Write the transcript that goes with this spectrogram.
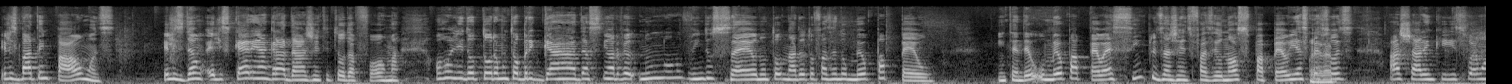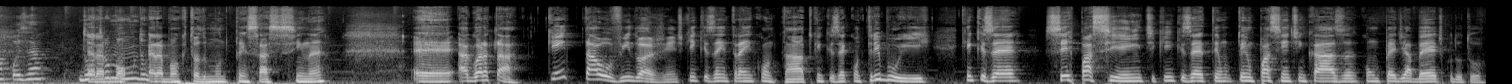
eles batem palmas. Eles dão, eles querem agradar a gente de toda forma. Olha, doutora, muito obrigada. A senhora veio. Não, não, não vim do céu, não tô nada, eu tô fazendo o meu papel. Entendeu? O meu papel é simples a gente fazer o nosso papel e as Era- pessoas acharem que isso é uma coisa do outro bom, mundo. Era bom que todo mundo pensasse assim, né? É, agora tá. Quem tá ouvindo a gente, quem quiser entrar em contato, quem quiser contribuir, quem quiser ser paciente, quem quiser ter um, tem um paciente em casa com um pé diabético, doutor,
